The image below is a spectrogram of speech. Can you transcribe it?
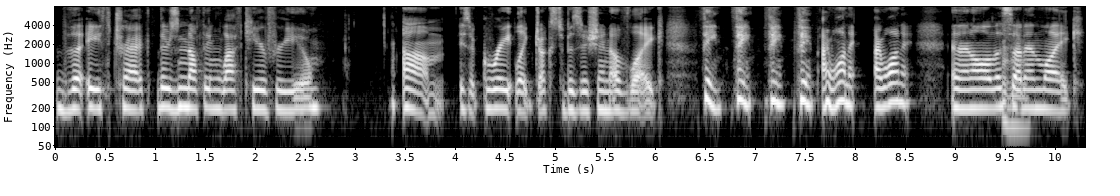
the eighth track, There's Nothing Left Here for You. Um, is a great like juxtaposition of like fame, fame, fame, fame. I want it, I want it, and then all of a sudden like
